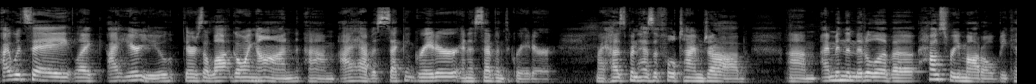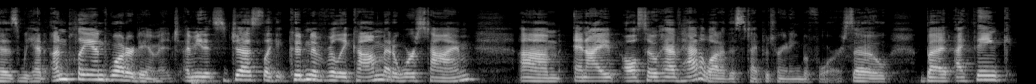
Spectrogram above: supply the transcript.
I would say, like, I hear you. There's a lot going on. Um, I have a second grader and a seventh grader. My husband has a full time job. Um, I'm in the middle of a house remodel because we had unplanned water damage. I mean, it's just like it couldn't have really come at a worse time. Um, and I also have had a lot of this type of training before. So, but I think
